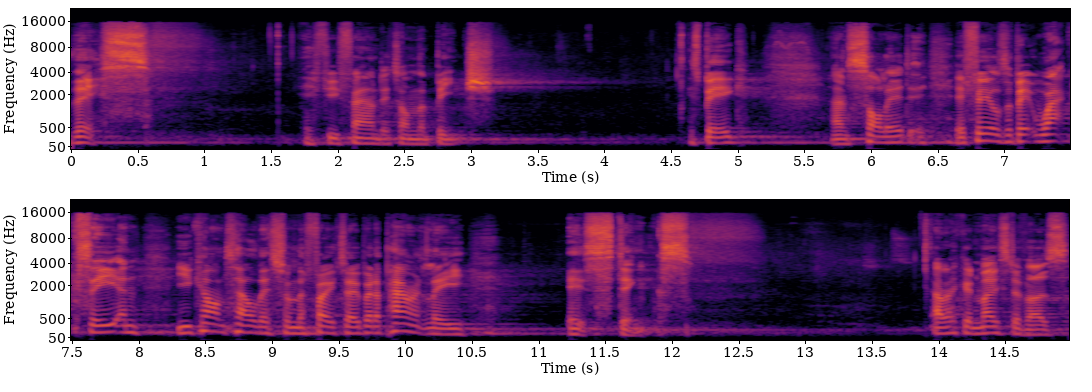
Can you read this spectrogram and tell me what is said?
this if you found it on the beach. It's big and solid. It feels a bit waxy, and you can't tell this from the photo, but apparently it stinks. I reckon most of us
